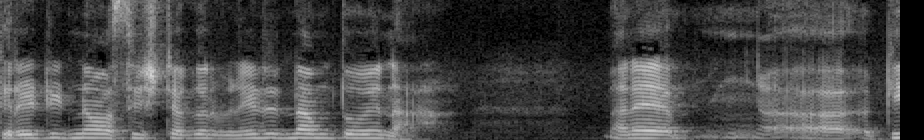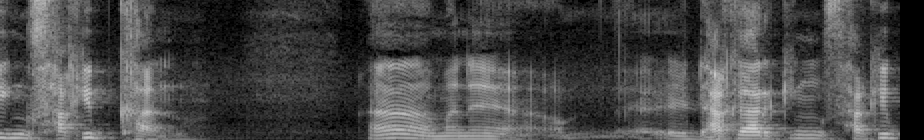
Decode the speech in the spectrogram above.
ক্রেডিট নেওয়ার চেষ্টা করবেন, এটার নাম তো এ না। মানে কিং সাকিব খান হ্যাঁ মানে ঢাকার কিং সাকিব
